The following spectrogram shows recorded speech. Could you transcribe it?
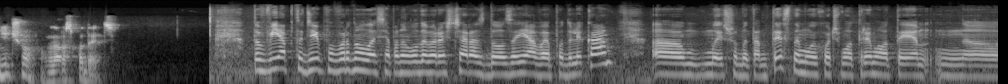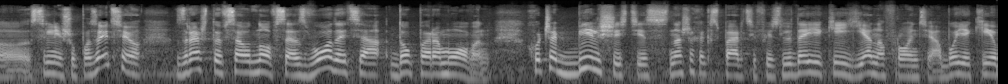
Нічого, вона розпадеться. То я б тоді повернулася, пане Володимире, ще раз до заяви Подоляка. Е, Ми що ми там тиснемо і хочемо отримати е, сильнішу позицію. Зрештою, все одно все зводиться до перемовин. Хоча більшість із наших експертів, із людей, які є на фронті або які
